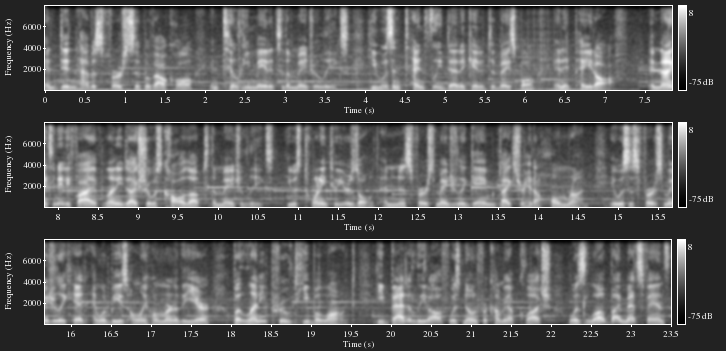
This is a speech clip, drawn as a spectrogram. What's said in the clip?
and didn't have his first sip of alcohol until he made it to the major leagues. He was intensely dedicated to baseball, and it paid off. In 1985, Lenny Dykstra was called up to the major leagues. He was 22 years old, and in his first major league game, Dykstra hit a home run. It was his first major league hit and would be his only home run of the year, but Lenny proved he belonged. He batted leadoff, was known for coming up clutch, was loved by Mets fans,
